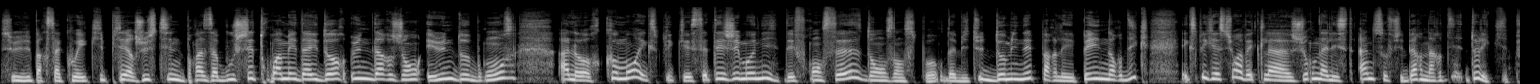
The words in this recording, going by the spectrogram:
suivie par sa coéquipière Justine Brazaboucher, trois médailles d'or, une d'argent et une de bronze. Alors, comment expliquer cette hégémonie des Françaises dans un sport d'habitude dominé par les pays nordiques? Explication avec la journaliste Anne-Sophie Bernardi de l'équipe.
